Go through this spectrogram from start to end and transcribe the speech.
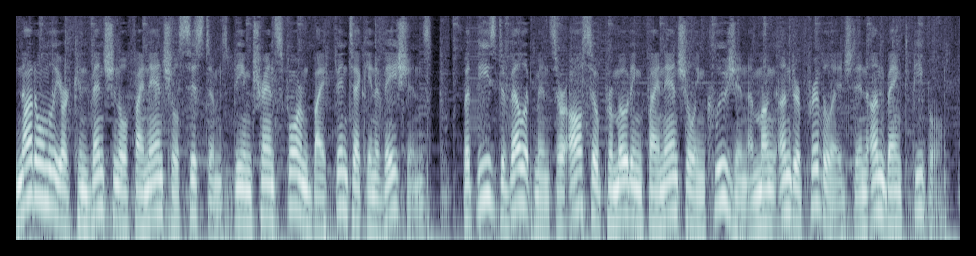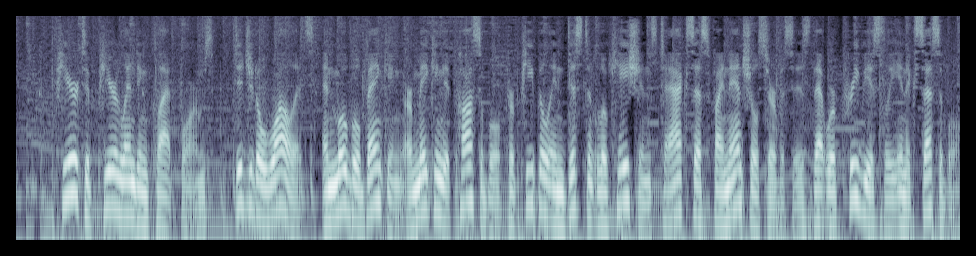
Not only are conventional financial systems being transformed by fintech innovations, but these developments are also promoting financial inclusion among underprivileged and unbanked people. Peer-to-peer lending platforms, digital wallets, and mobile banking are making it possible for people in distant locations to access financial services that were previously inaccessible.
